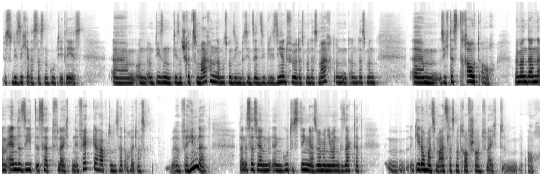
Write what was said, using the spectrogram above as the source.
bist du dir sicher, dass das eine gute Idee ist? Ähm, und und diesen, diesen Schritt zu machen, da muss man sich ein bisschen sensibilisieren für, dass man das macht und, und dass man ähm, sich das traut auch. Wenn man dann am Ende sieht, es hat vielleicht einen Effekt gehabt und es hat auch etwas äh, verhindert, dann ist das ja ein, ein gutes Ding. Also wenn man jemandem gesagt hat, äh, geh doch mal zum Arzt, lass mal draufschauen, vielleicht äh, auch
